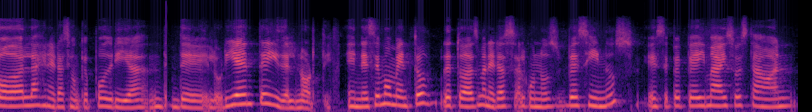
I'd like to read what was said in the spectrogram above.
toda la generación que podría del oriente y del norte. En ese momento, de todas maneras, algunos vecinos, SPP y Maiso, estaban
